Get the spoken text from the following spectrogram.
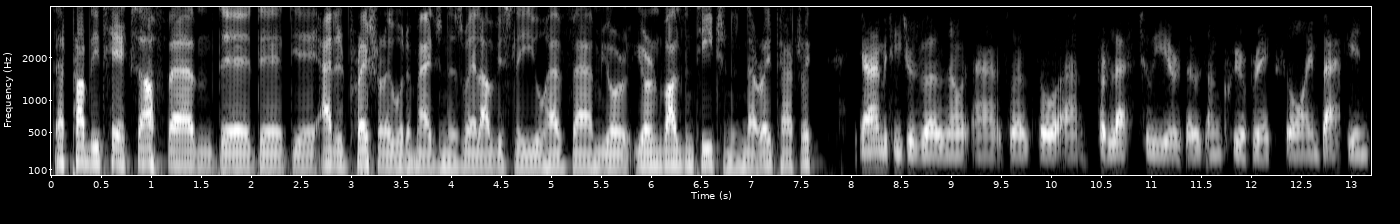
that probably takes off um, the the the added pressure. I would imagine as well. Obviously, you have um, you're you're involved in teaching, isn't that right, Patrick? Yeah, I'm a teacher as well now uh, as well. So um, for the last two years, I was on career break. So I'm back in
